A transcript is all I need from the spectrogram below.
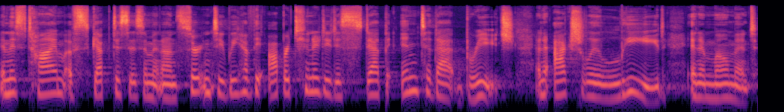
In this time of skepticism and uncertainty, we have the opportunity to step into that breach and actually lead in a moment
